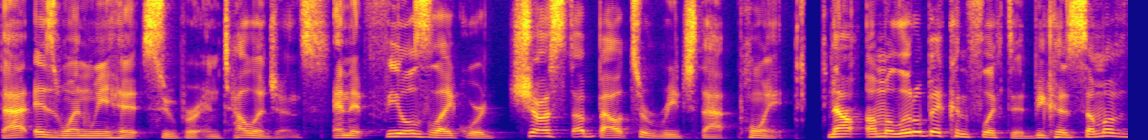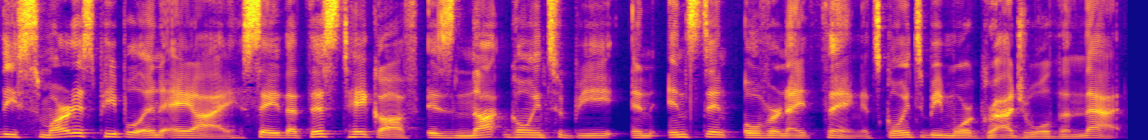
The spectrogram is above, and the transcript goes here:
that is when we hit super intelligence. And it feels like we're just about to reach that point. Now, I'm a little bit conflicted because some of the smartest people in AI say that this takeoff is not going to be an instant overnight thing. It's going to be more gradual than that.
